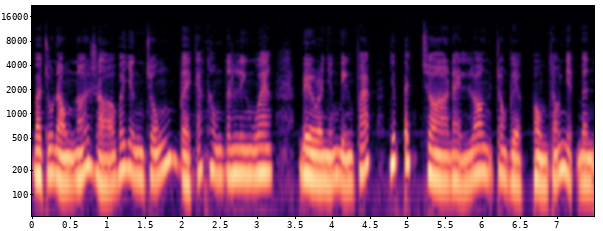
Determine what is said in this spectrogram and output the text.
và chủ động nói rõ với dân chúng về các thông tin liên quan đều là những biện pháp giúp ích cho Đài Loan trong việc phòng chống dịch bệnh.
